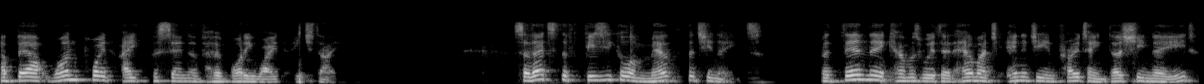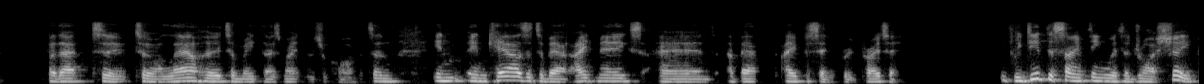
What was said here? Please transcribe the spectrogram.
about 1.8% of her body weight each day. So that's the physical amount that she needs. But then there comes with it how much energy and protein does she need for that to, to allow her to meet those maintenance requirements. And in, in cows, it's about 8 megs and about 8% crude protein. If we did the same thing with a dry sheep,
